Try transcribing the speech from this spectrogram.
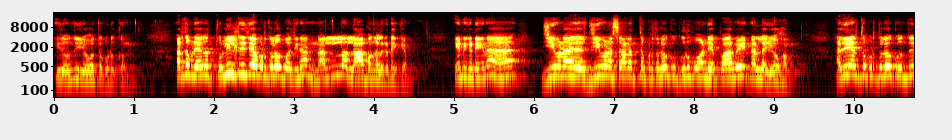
இது வந்து யோகத்தை கொடுக்கும். அடுத்தபடியாக தொழில் ரீதியாக பொறுத்தளவு பார்த்தீங்கன்னா நல்ல லாபங்கள் கிடைக்கும். ஏன்னு கேட்டிங்கன்னா ஜீவன ஜீவனஸ்தானத்தை பொறுத்தளவுக்கு குரு பார்வை நல்ல யோகம். அதே நேரத்தை பொறுத்தளவுக்கு வந்து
